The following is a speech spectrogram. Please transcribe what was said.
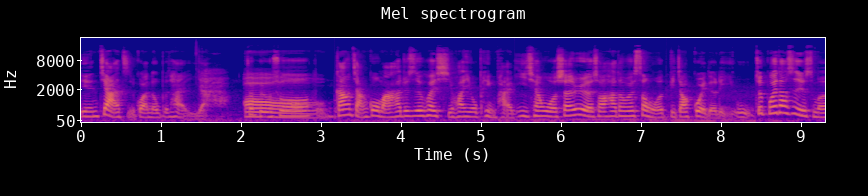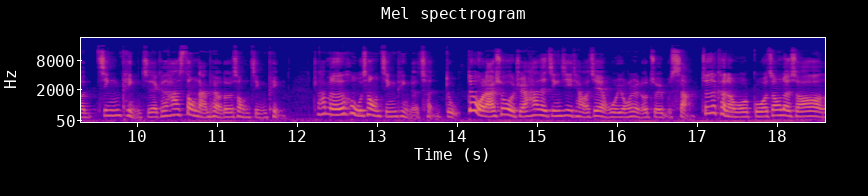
连价值观都不太一样。就比如说刚刚讲过嘛，他就是会喜欢有品牌。以前我生日的时候，他都会送我比较贵的礼物，就不会到是有什么精品之类。可是他送男朋友都是送精品。就他们都是互送精品的程度，对我来说，我觉得他的经济条件我永远都追不上。就是可能我国中的时候，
